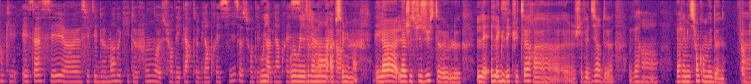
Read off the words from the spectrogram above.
Ok, et ça, c'est euh, tes demandes qui te font euh, sur des cartes bien précises, sur des plats bien précis Oui, oui vraiment, absolument. Et, là, là, je suis juste l'exécuteur, je veux dire, de, vers, un, vers les missions qu'on me donne. Ok,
